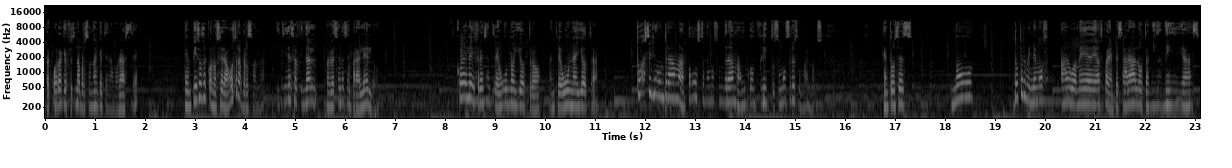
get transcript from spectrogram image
recuerda que fuiste una persona que te enamoraste, empiezas a conocer a otra persona y tienes al final relaciones en paralelo. ¿Cuál es la diferencia entre uno y otro, entre una y otra? todos tienen un drama, todos tenemos un drama, un conflicto, somos seres humanos. Entonces, no, no terminemos algo a medias para empezar algo también a medias,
